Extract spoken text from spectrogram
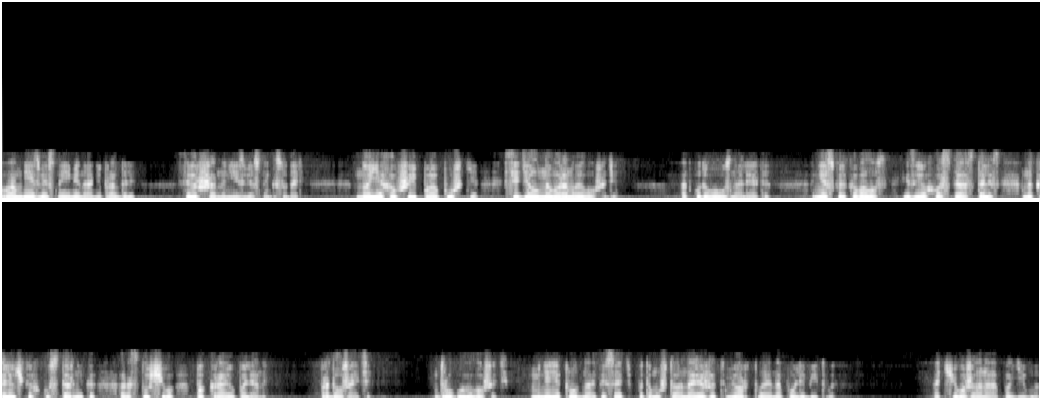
Вам неизвестны имена, не правда ли? Совершенно неизвестный государь. Но ехавший по опушке сидел на вороной лошади. Откуда вы узнали это? Несколько волос из ее хвоста остались на колючках кустарника, растущего по краю поляны. Продолжайте. Другую лошадь мне нетрудно описать, потому что она лежит мертвая на поле битвы. От чего же она погибла?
